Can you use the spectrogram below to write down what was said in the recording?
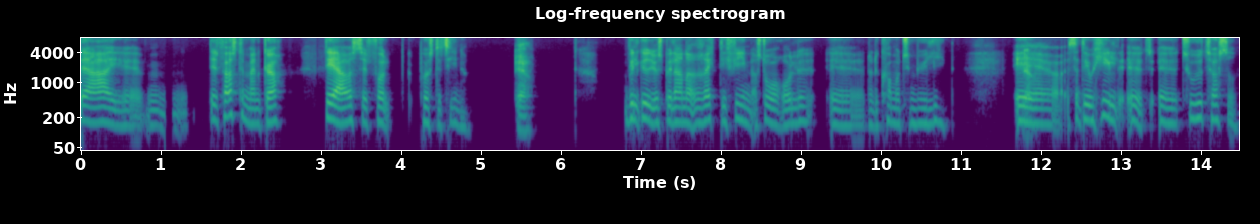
der er, øh, det første man gør, det er også at sætte folk på statiner. Ja. Hvilket jo spiller en rigtig fin og stor rolle, øh, når det kommer til myelin. Ja. Øh, så det er jo helt øh, øh, tudetosset.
